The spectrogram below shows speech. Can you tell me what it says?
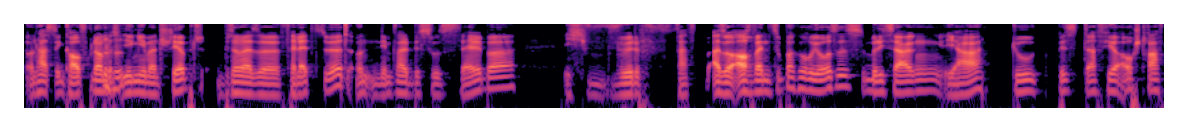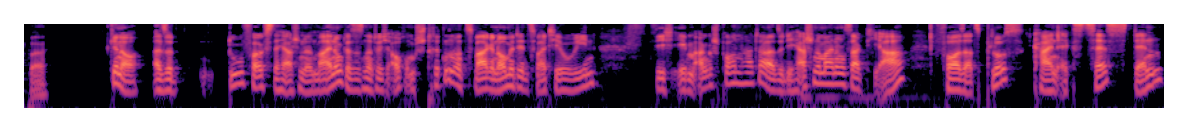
und hast in Kauf genommen, mhm. dass irgendjemand stirbt bzw. verletzt wird und in dem Fall bist du es selber. Ich würde fast, also auch wenn es super kurios ist, würde ich sagen, ja, du bist dafür auch strafbar. Genau, also du folgst der herrschenden Meinung, das ist natürlich auch umstritten und zwar genau mit den zwei Theorien, die ich eben angesprochen hatte. Also die herrschende Meinung sagt ja, Vorsatz plus, kein Exzess, denn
